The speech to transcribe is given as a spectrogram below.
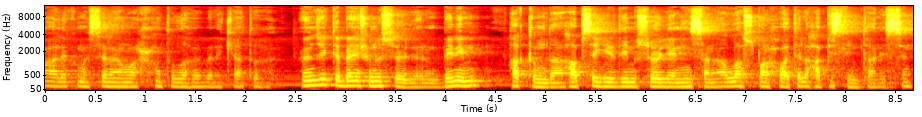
Aleyküm selam ve rahmetullah ve berekatuhu. Öncelikle ben şunu söylüyorum. Benim hakkımda hapse girdiğimi söyleyen insana Allah subhanahu ve teala hapisle imtihan etsin.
